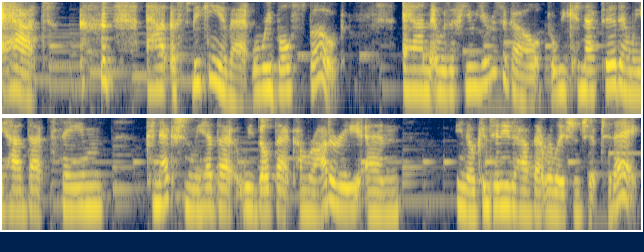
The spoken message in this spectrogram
at at a speaking event where we both spoke. And it was a few years ago, but we connected and we had that same connection. We had that we built that camaraderie and you know, continue to have that relationship today.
